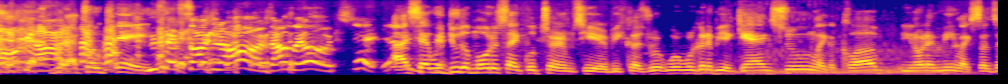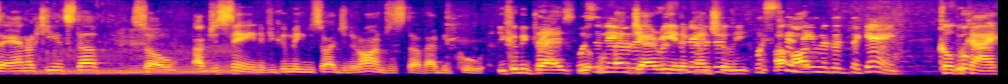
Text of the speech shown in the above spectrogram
Oh, okay, but that's okay. You said sergeant at arms. I was like, oh shit. Yeah. I said we do the motorcycle terms here because we're, we're, we're going to be a gang soon, like a club, you know what I mean? Like Sons of Anarchy and stuff. So I'm just saying, if you can make me sergeant at arms and stuff, that'd be cool. You could be Prez, What's the name we'll of the, Jerry, and the name of the- eventually. what's uh, the name of the, the gang? Cobra Kai.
